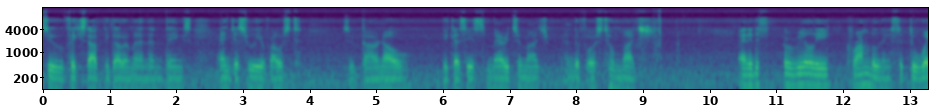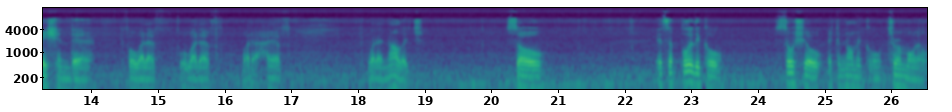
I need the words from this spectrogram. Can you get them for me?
to fix up the government and things and just really roast Sukarno because he's married too much and divorced too much. And it is a really crumbling situation there for what I've for what I've what I have what I knowledge. So it's a political social economical turmoil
